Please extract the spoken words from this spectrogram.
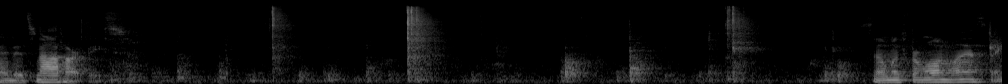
And it's not Harvey's. So much for long lasting.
